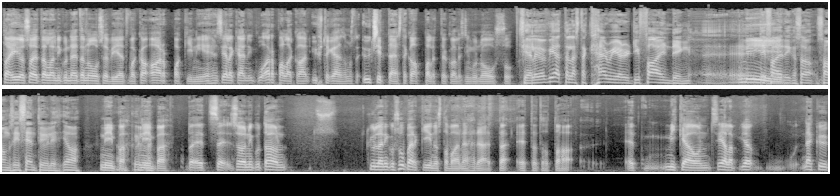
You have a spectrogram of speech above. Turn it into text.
tai jos ajatellaan niin näitä nousevia, että vaikka Arppakin, niin eihän sielläkään niin kuin Arpallakaan yhtäkään sellaista yksittäistä kappaletta, joka olisi niin kuin noussut. Siellä ei ole vielä tällaista career defining, äh, niin. defining song, siis sen tyyli, joo. Niinpä, no, kyllä. niinpä. Et se, se on, niin kuin, tämä on kyllä niin kuin superkiinnostavaa nähdä, että, että, tota, että mikä on siellä, ja näkyy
